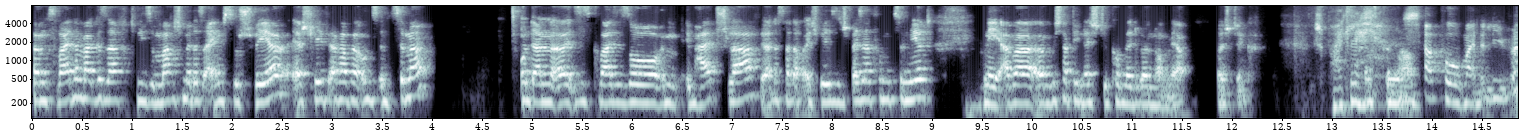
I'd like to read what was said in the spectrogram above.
Beim zweiten haben wir gesagt, wieso mache ich mir das eigentlich so schwer? Er schläft einfach bei uns im Zimmer. Und dann äh, ist es quasi so im, im, Halbschlaf. Ja, das hat auch echt wesentlich besser funktioniert. Nee, aber ähm, ich habe die Nächte komplett übernommen, ja, richtig. Sportlich. Genau. Chapeau, meine Liebe.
